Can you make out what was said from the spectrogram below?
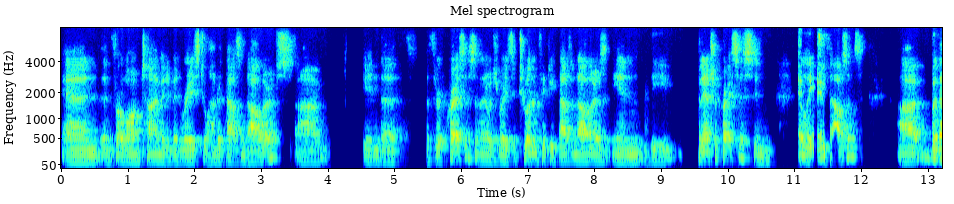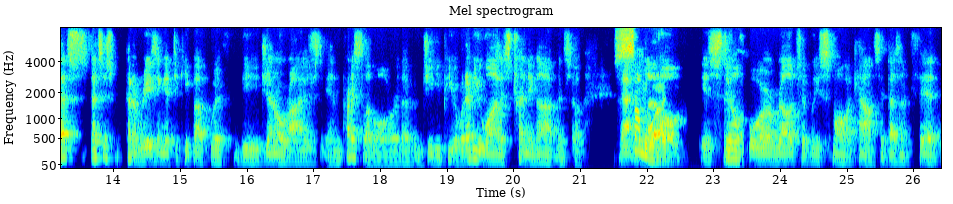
and, and for a long time, it had been raised to $100,000 um, in the, the thrift crisis, and then it was raised to $250,000 in the financial crisis in the late 2000s. Uh, but that's that's just kind of raising it to keep up with the general rise in price level or the GDP or whatever you want is trending up, and so that Somewhat. level is still for relatively small accounts. It doesn't fit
